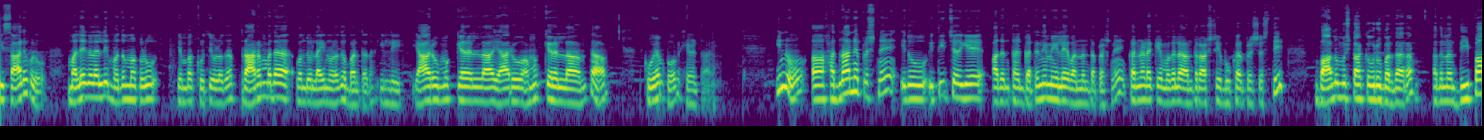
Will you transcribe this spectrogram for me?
ಈ ಸಾಲುಗಳು ಮಲೆಗಳಲ್ಲಿ ಮದುಮಗಳು ಎಂಬ ಕೃತಿಯೊಳಗೆ ಪ್ರಾರಂಭದ ಒಂದು ಲೈನ್ ಒಳಗೆ ಬರ್ತದೆ. ಇಲ್ಲಿ ಯಾರು ಮುಖ್ಯರಲ್ಲ, ಯಾರು ಅಮುಖ್ಯರಲ್ಲ ಅಂತ ಕುವೆಂಪು ಅವರು ಹೇಳ್ತಾರೆ. ಇನ್ನು ಹದಿನಾರನೇ ಪ್ರಶ್ನೆ, ಇದು ಇತ್ತೀಚೆಗೆ ಆದಂತಹ ಘಟನೆ ಮೇಲೆ ಬಂದಂಥ ಪ್ರಶ್ನೆ, ಕನ್ನಡಕ್ಕೆ ಮೊದಲ ಅಂತಾರಾಷ್ಟ್ರೀಯ ಬುಕರ್ ಪ್ರಶಸ್ತಿ ಬಾನು ಮುಷ್ಟಾಕ್ ಅವರು ಬರ್ದಾರ. ಅದನ್ನು ದೀಪಾ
